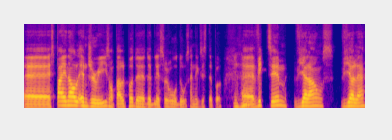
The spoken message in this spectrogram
Euh, spinal injuries, on parle pas de, de blessures au dos, ça n'existe pas. Mhm. Euh, victime, violence, violent,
